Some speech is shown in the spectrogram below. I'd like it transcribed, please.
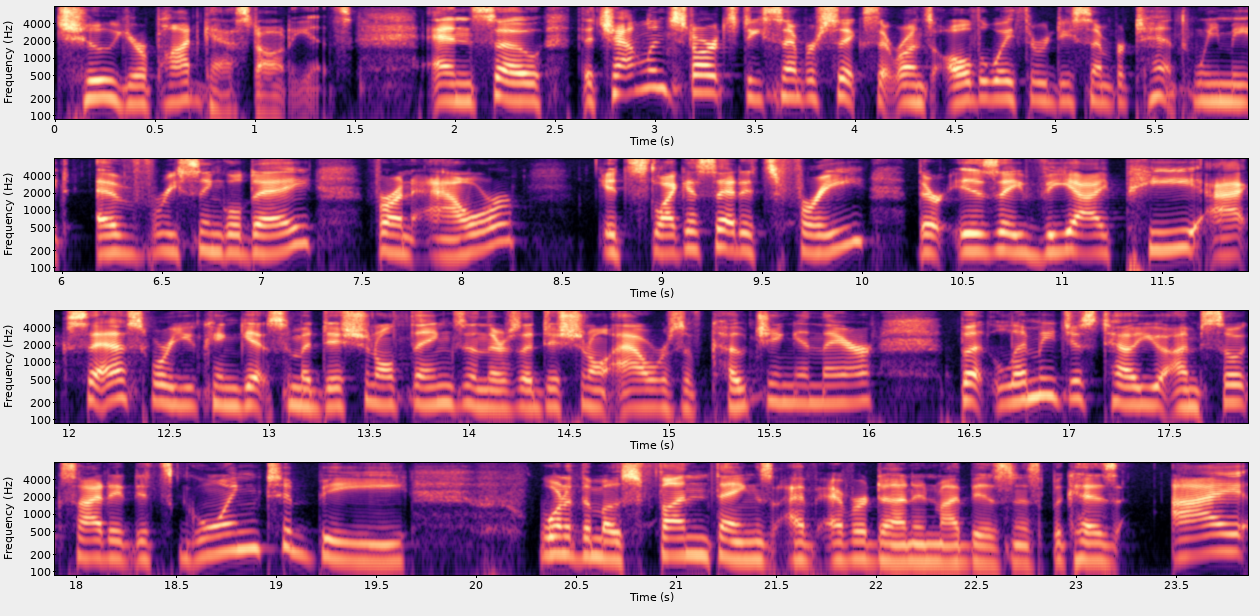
to your podcast audience. And so the challenge starts December 6th. It runs all the way through December 10th. We meet every single day for an hour. It's like I said, it's free. There is a VIP access where you can get some additional things and there's additional hours of coaching in there. But let me just tell you, I'm so excited. It's going to be one of the most fun things I've ever done in my business because I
